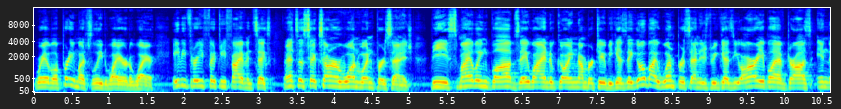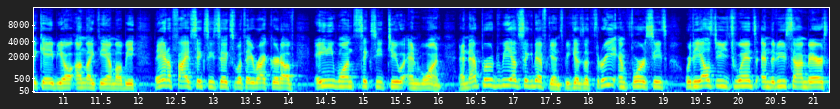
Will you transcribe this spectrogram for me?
were able to pretty much lead wire to wire 83, 55, and 6. That's a 601 win percentage. The Smiling Blobs, they wind up going number two because they go by win percentage because you are able to have draws in the KBO, unlike the MLB. They had a 566 with a record of 81, 62, and 1. And that proved to be of significance because the three and four seeds were the LG Twins and the Doosan Bears.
